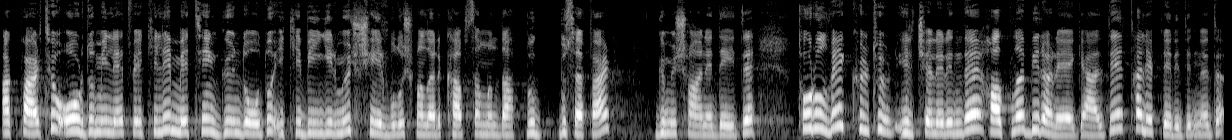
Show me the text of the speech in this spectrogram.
AK Parti Ordu Milletvekili Metin Gündoğdu 2023 şehir buluşmaları kapsamında bu, bu sefer Gümüşhane'deydi. Torul ve Kültür ilçelerinde halkla bir araya geldi, talepleri dinledi.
